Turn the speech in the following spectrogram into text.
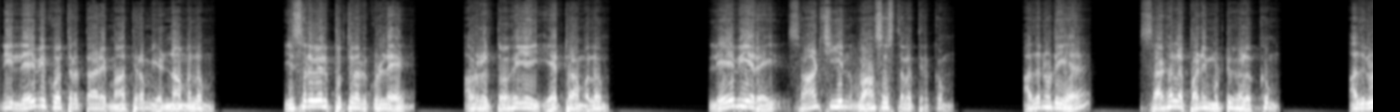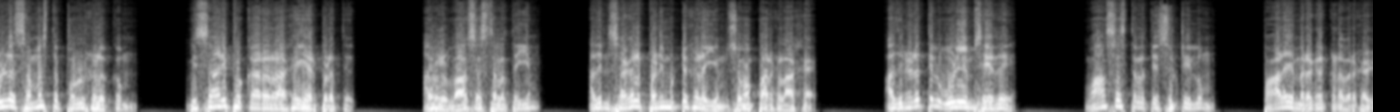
நீ லேவி கோத்திரத்தாரை மாத்திரம் எண்ணாமலும் இஸ்ரேல் புத்திரருக்குள்ளே அவர்கள் தொகையை ஏற்றாமலும் லேவியரை சாட்சியின் வாசஸ்தலத்திற்கும் அதனுடைய சகல பனிமுட்டுகளுக்கும் அதிலுள்ள சமஸ்த பொருள்களுக்கும் விசாரிப்புக்காரராக ஏற்படுத்து அவர்கள் வாசஸ்தலத்தையும் அதன் சகல பணிமுட்டுகளையும் சுமப்பார்களாக. அதனிடத்தில் ஊழியம் செய்து வாசஸ்தலத்தை சுற்றிலும் பாளையமிறங்க கடவர்கள்.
